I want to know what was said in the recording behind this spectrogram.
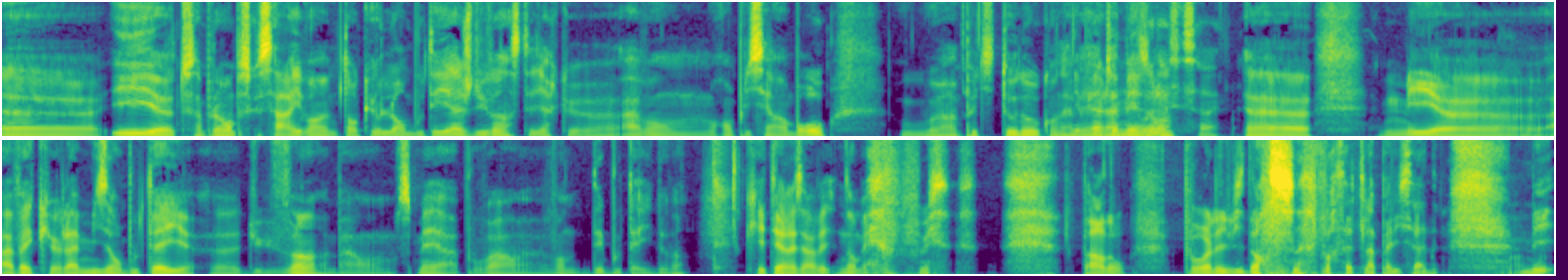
Euh, et euh, tout simplement parce que ça arrive en même temps que l'embouteillage du vin, c'est-à-dire que euh, avant on remplissait un bro ou un petit tonneau qu'on avait à la maison. voilà, c'est ça, ouais. Mais avec la mise en bouteille du vin, bah, on se met à pouvoir vendre des bouteilles de vin qui étaient réservées. Non mais pardon pour l'évidence pour cette la palissade. Mais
